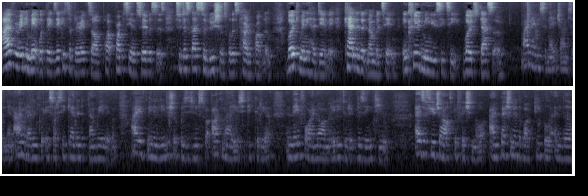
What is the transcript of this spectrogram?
I have already met with the Executive Director of Property and Services to discuss solutions for this current problem. Vote Minnie Hadebe, candidate number 10. Include me UCT. Vote DASO. My name is Sinead Johnson and I'm running for SRC candidate number 11. I have been in leadership positions throughout my UCT career and therefore I know I'm ready to represent you. As a future health professional, I'm passionate about people and the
